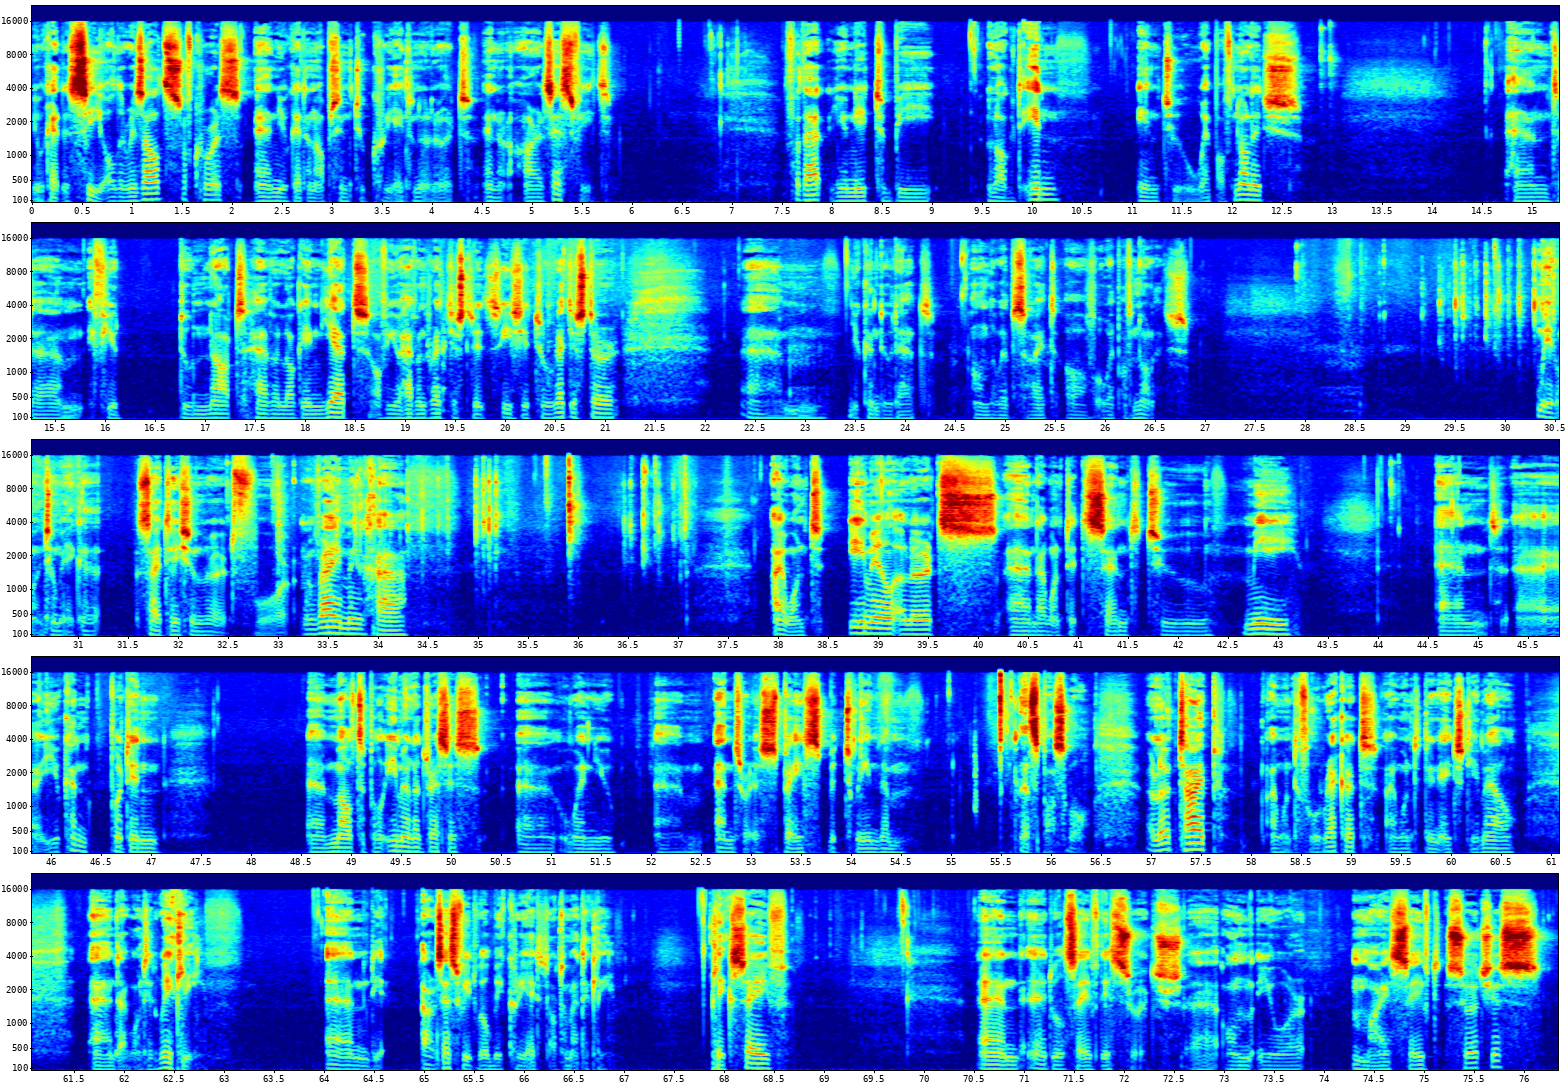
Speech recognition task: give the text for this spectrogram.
You will get to see all the results, of course, and you get an option to create an alert and an RSS feed. For that, you need to be logged in into Web of Knowledge. And um, if you do not have a login yet, or if you haven't registered, it's easier to register. Um, you can do that on the website of Web of Knowledge. We're going to make a citation alert for Wijmenga. I want email alerts and I want it sent to me and uh, you can put in uh, multiple email addresses uh, when you um, enter a space between them. That's possible. Alert type, I want a full record, I want it in HTML, and I want it weekly. And the RSS feed will be created automatically. Click Save, and it will save this search uh, on your My Saved Searches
